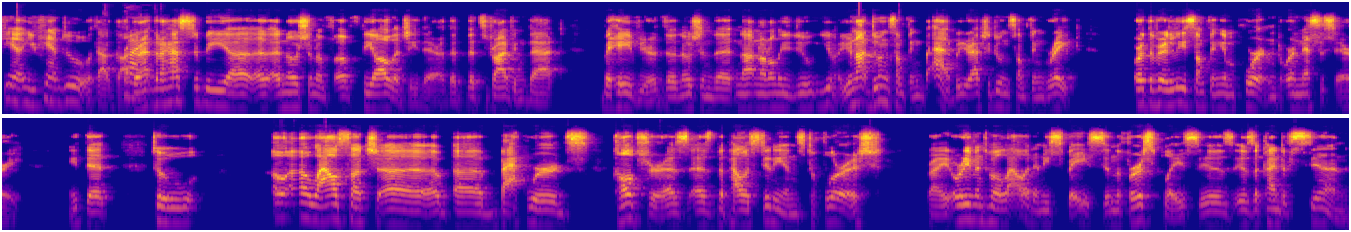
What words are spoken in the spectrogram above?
can't you can't do it without God. Right. There, there has to be a, a notion of, of theology there that, that's driving that behavior. The notion that not not only do you know you're not doing something bad, but you're actually doing something great, or at the very least something important or necessary. That to allow such a, a backwards culture as as the Palestinians to flourish right or even to allow it any space in the first place is is a kind of sin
